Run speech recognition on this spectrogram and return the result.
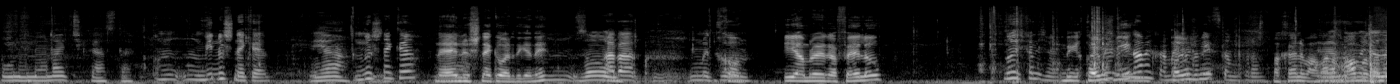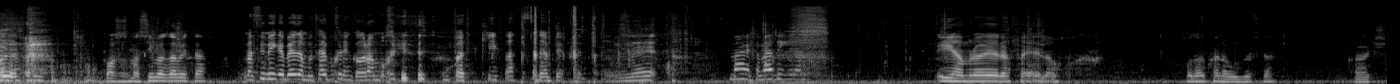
اونو نونای چی کاسته wie Nussschnecke. یا. Nussschnecke, نه نوشنکه ور دیگه نه؟ زون خب. رافائلو No, ich kann nicht mehr. بگی قایمش بگی. قایمش بگی از ما ما مزن می‌دونم. بده. پاس از مسی میته. ما في ميجا بيضة متهيألي بخير قرام بخير بتكليف أنا بيخير نه من که من بگیرم. این امروی رافائلو خدا کنه او بفته. کارکش.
